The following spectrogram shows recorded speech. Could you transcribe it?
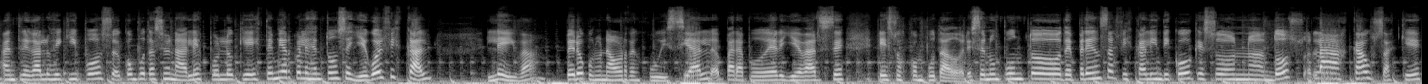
a entregar los equipos computacionales, por lo que este miércoles entonces llegó el fiscal Leiva, pero con una orden judicial para poder llevarse esos computadores. En un punto de prensa, el fiscal indicó que son dos las causas que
